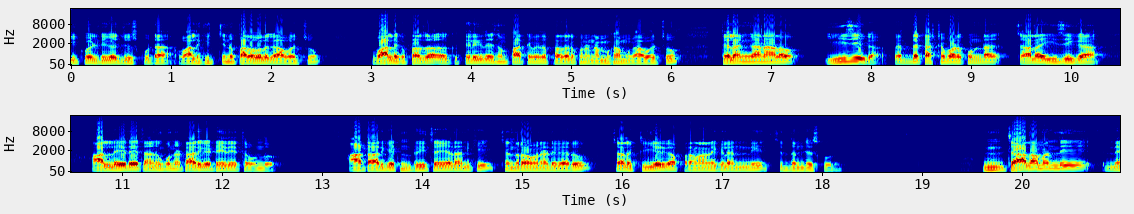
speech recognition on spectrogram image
ఈక్వాలిటీగా చూసుకుంటా వాళ్ళకి ఇచ్చిన పదవులు కావచ్చు వాళ్ళకి ప్రజ తెలుగుదేశం పార్టీ మీద ప్రజలకున్న నమ్మకం కావచ్చు. తెలంగాణలో ఈజీగా పెద్ద కష్టపడకుండా చాలా ఈజీగా వాళ్ళు ఏదైతే అనుకున్న టార్గెట్ ఏదైతే ఉందో ఆ టార్గెట్ని రీచ్ అయ్యడానికి చంద్రబాబు నాయుడు గారు చాలా క్లియర్గా ప్రణాళికలన్నీ సిద్ధం చేసుకోరు. చాలామంది నె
